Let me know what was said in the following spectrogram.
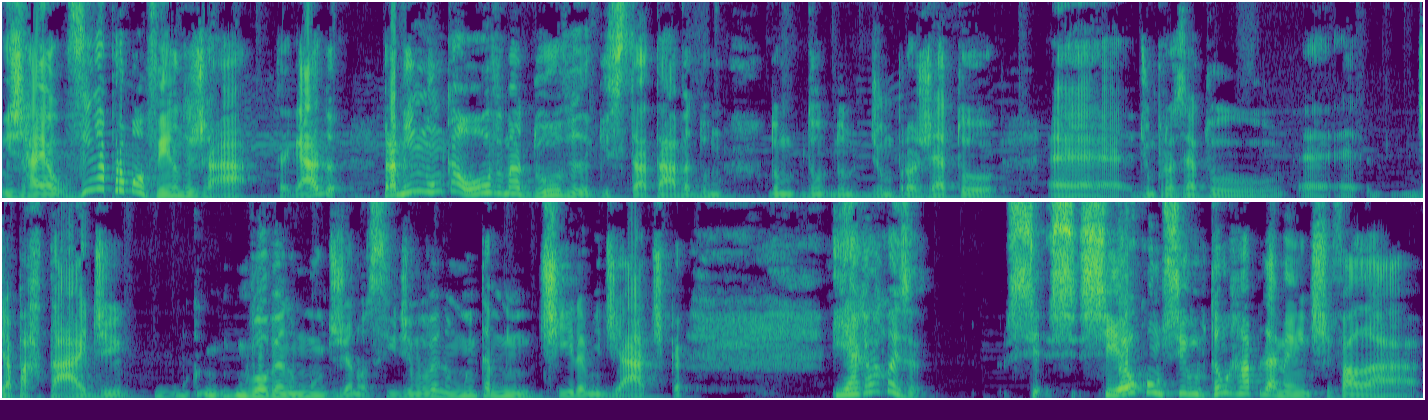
Israel vinha promovendo já tá ligado? Pra mim nunca houve uma dúvida que se tratava de um, de um, de um projeto. É, de um projeto é, é, de apartheid envolvendo muito genocídio, envolvendo muita mentira midiática. E é aquela coisa. Se, se, eu consigo tão rapidamente falar,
